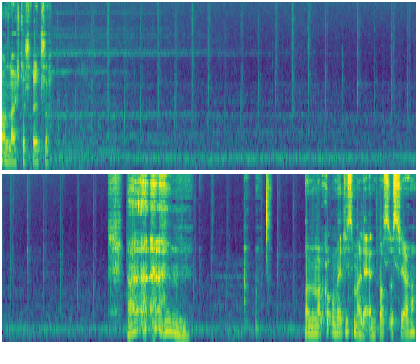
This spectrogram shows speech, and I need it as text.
war ein leichtes Rätsel. Wollen wir mal gucken, wer diesmal der Endboss ist hier.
